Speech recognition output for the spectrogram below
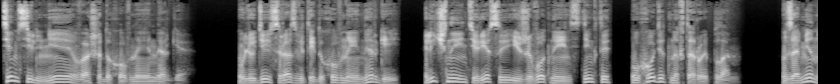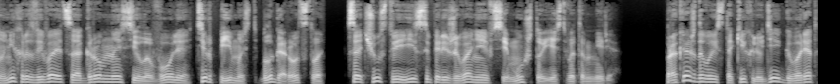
тем сильнее ваша духовная энергия. У людей с развитой духовной энергией личные интересы и животные инстинкты уходят на второй план. Взамен у них развивается огромная сила воли, терпимость, благородство, сочувствие и сопереживание всему, что есть в этом мире. Про каждого из таких людей говорят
